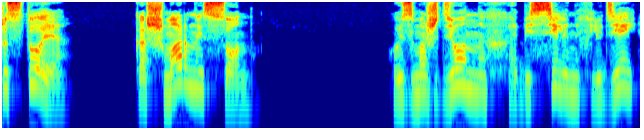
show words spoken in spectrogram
Шестое. Кошмарный сон. У изможденных, обессиленных людей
